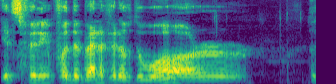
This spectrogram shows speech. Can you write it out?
it's fitting for the benefit of the war, for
